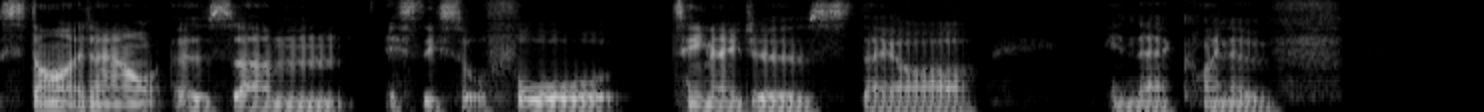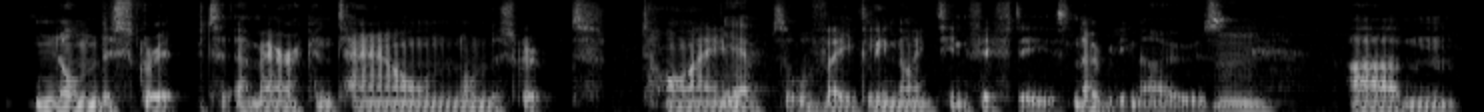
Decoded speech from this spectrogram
started out as um, it's these sort of four teenagers. They are in their kind of nondescript American town, nondescript time, sort of vaguely 1950s. Nobody knows. Mm. Um,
